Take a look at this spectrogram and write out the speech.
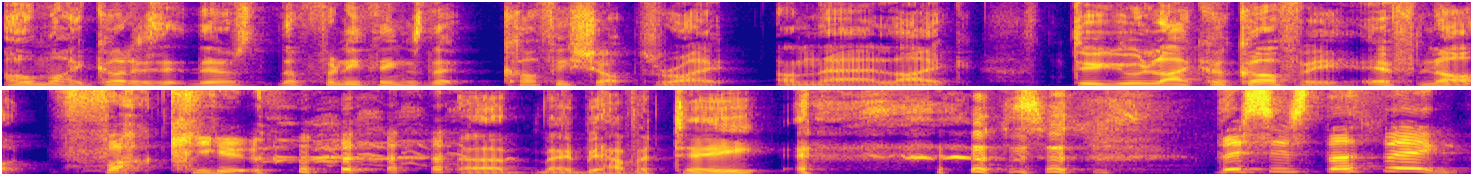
Oh my god, is it those the funny things that coffee shops write on there? Like, do you like a coffee? If not, Fuck you. uh, maybe have a tea. this is the thing.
